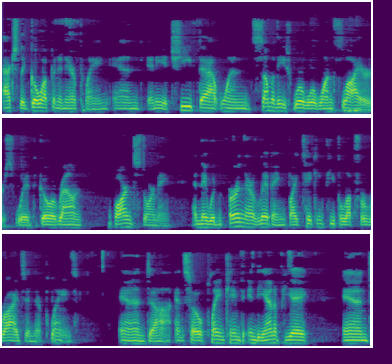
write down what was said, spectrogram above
actually go up in an airplane and, and he achieved that when some of these World War One flyers would go around barnstorming and they would earn their living by taking people up for rides in their planes. And, uh, and so a plane came to Indiana, PA and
